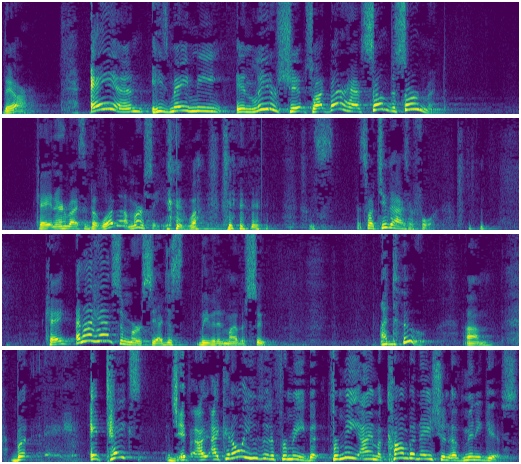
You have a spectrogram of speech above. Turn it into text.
They are. And he's made me in leadership, so I'd better have some discernment. Okay, and everybody says, but what about mercy? well, that's what you guys are for. Okay? And I have some mercy. I just leave it in my other suit. I do. Um, but it takes, if I, I can only use it for me, but for me, I am a combination of many gifts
